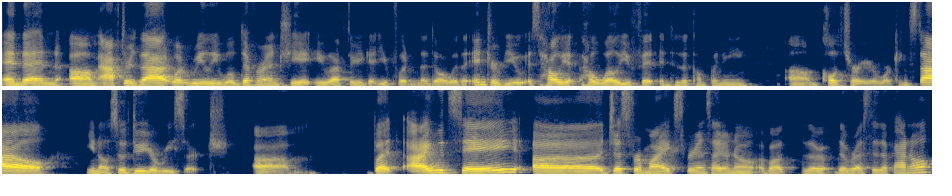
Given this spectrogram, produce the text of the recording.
and then um, after that what really will differentiate you after you get your foot in the door with an interview is how you, how well you fit into the company um, culture, your working style, you know, so do your research. Um, but I would say, uh, just from my experience, I don't know about the, the rest of the panel,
